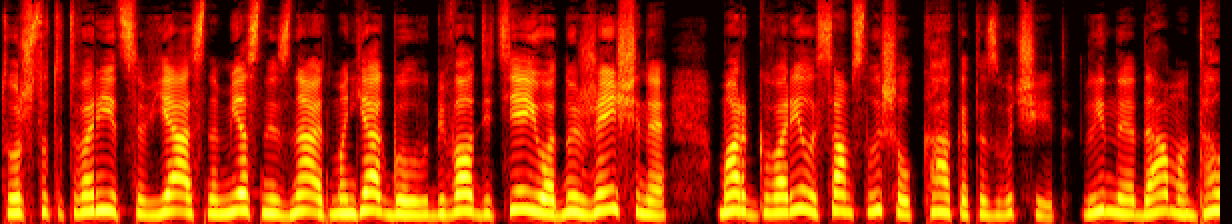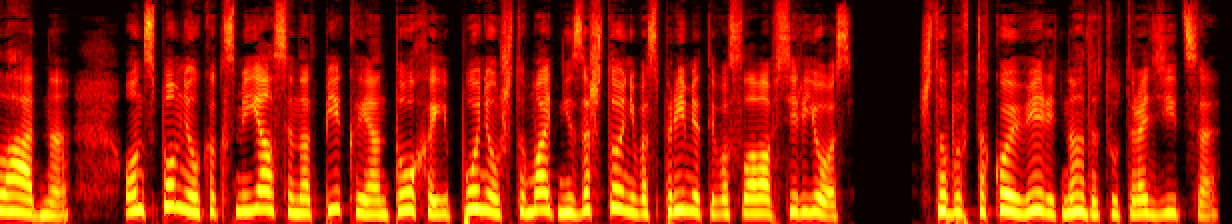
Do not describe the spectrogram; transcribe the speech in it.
Тут что-то творится, в ясно, местные знают, маньяк был, убивал детей у одной женщины. Марк говорил и сам слышал, как это звучит. Длинная дама? Да ладно. Он вспомнил, как смеялся над Пикой и Антохой и понял, что мать ни за что не воспримет его слова всерьез. Чтобы в такое верить, надо тут родиться.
